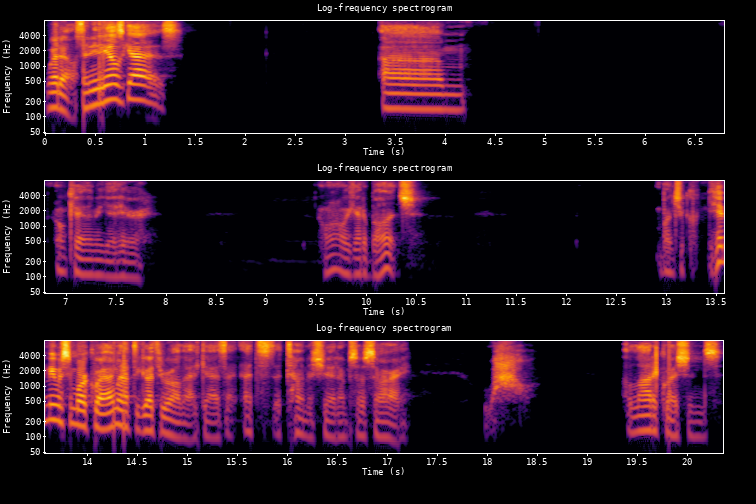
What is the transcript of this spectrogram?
What else? Anything else, guys? Um. Okay, let me get here. Oh, we got a bunch. Bunch of hit me with some more questions. I'm gonna have to go through all that, guys. That's a ton of shit. I'm so sorry. Wow, a lot of questions.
